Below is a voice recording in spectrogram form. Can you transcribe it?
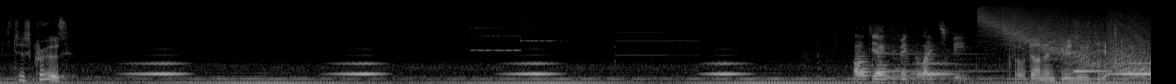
Let's just cruise. Deactivate the light speed. Proton infusors deactivated.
